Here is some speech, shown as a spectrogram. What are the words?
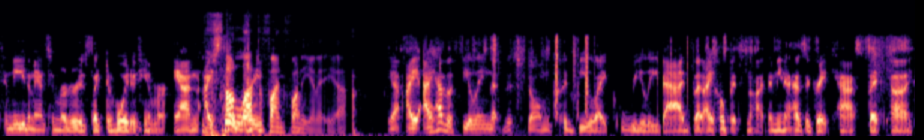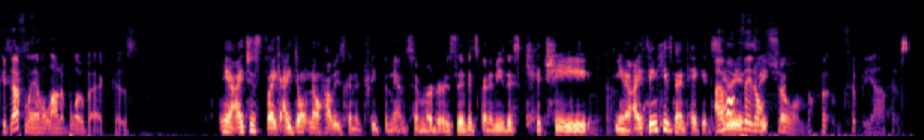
to me, the Manson murder is like devoid of humor, and There's I still not a lot to find funny in it. Yeah. Yeah, I, I have a feeling that this film could be like really bad, but I hope it's not. I mean, it has a great cast, but uh, it could definitely have a lot of blowback because yeah, I just like I don't know how he's going to treat the Manson murders. If it's going to be this kitschy, Yeah. you know, I think he's going to take it Seriously, I hope they don't but- show him. to be honest,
